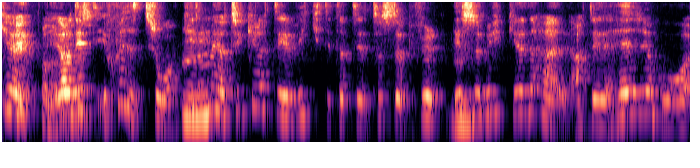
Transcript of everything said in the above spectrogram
tycker jag, på något ja, det vis. är skittråkigt Mm. men jag tycker att det är viktigt att det tas upp. För det är så mycket det här att det är hej och hå,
